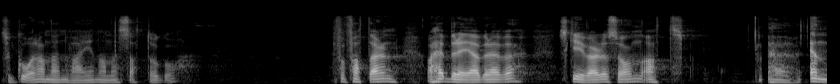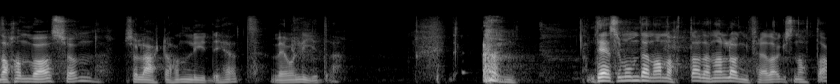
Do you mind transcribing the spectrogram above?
så går han den veien han er satt til å gå. Forfatteren av Hebreabrevet skriver det sånn at eh, enda han var sønn, så lærte han lydighet ved å lide. Det er som om denne natta, denne langfredagsnatta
